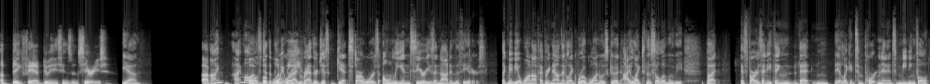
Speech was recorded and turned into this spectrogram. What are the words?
a big fan of doing these things in series. yeah. Um, I'm I'm almost but to the would point where we- I'd rather just get Star Wars only in series and not in the theaters. Like maybe a one-off every now and then. Like Rogue One was good. I liked the solo movie, but as far as anything that like it's important and it's meaningful,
